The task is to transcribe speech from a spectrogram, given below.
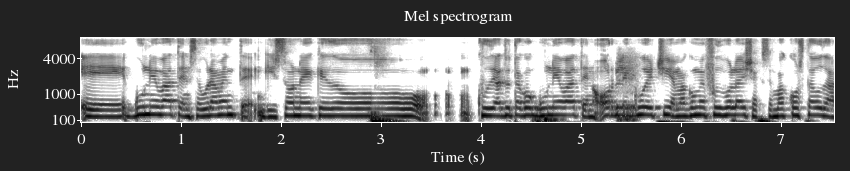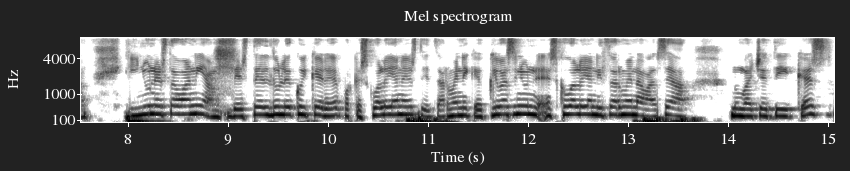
e, gune baten, seguramente, gizonek edo kudeatutako gune baten, hor leku etxi emakume futbola isak zenbat kostau dan, inun ez da banian, beste heldulekuik ere, porque eskualean ez ditzarmenik, eki bazen eskualean ditzarmena balzea, nun batxetik, ez,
